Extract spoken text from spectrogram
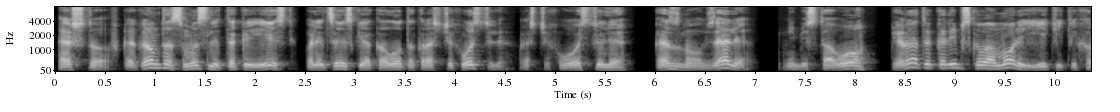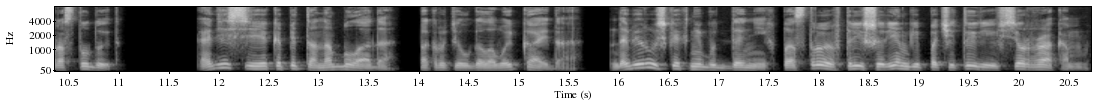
А что, в каком-то смысле так и есть. Полицейские околоток расчехвостили? Расчехвостили. Казну взяли? Не без того. Пираты Карибского моря етить их растудыт. «Одиссея капитана Блада», — покрутил головой Кайда. «Доберусь как-нибудь до них, построю в три шеренги по четыре и все раком».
